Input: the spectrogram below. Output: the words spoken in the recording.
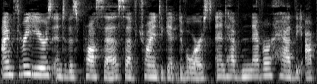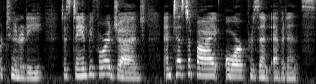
I'm three years into this process of trying to get divorced and have never had the opportunity to stand before a judge and testify or present evidence.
